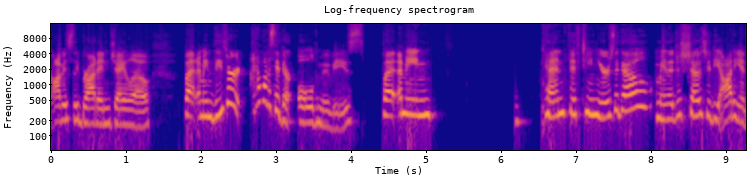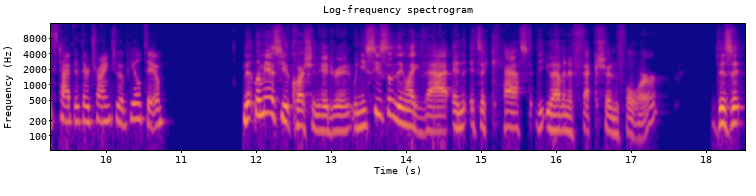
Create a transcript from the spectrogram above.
obviously brought in J Lo. But I mean, these are I don't want to say they're old movies, but I mean, 10, 15 years ago. I mean, it just shows you the audience type that they're trying to appeal to. Let me ask you a question, Adrian. When you see something like that and it's a cast that you have an affection for, does it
